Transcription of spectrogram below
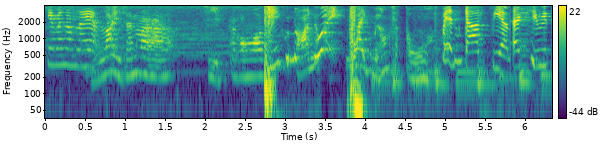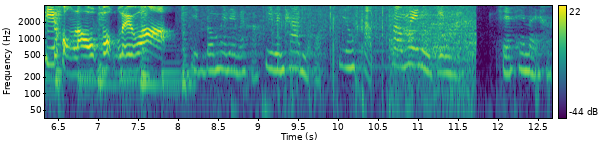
แกมาทำอะไรอะ ไล่ฉันมาฉีดแอลกอฮอล์นี่กูนอนด้วย ไล่กูไปห้องสตูเป็นการเปลี่ยนแอคทิวิตี้ของเราบอกเลยว่ากินร่มให้ได้ไหมคะ พี่เป็นทาสหนูอะพี่ต้องขับทำให้หนูกินหน่อยเช็ดให้หน่อยค่ะ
